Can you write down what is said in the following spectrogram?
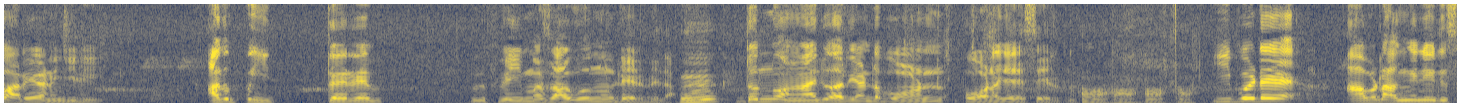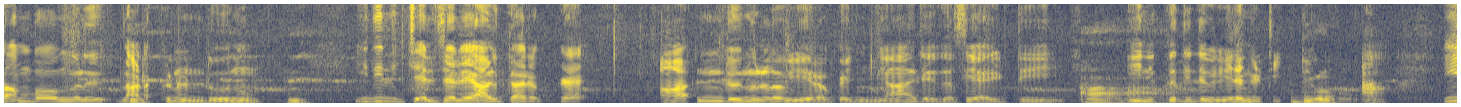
പറയുകയാണെങ്കിൽ അതിപ്പോൾ ഇത്ര ഫേമസ് ആകുമൊന്നും ഉണ്ടായിരുന്നില്ല? ഇതൊന്നും ആരും അറിയാണ്ട് പോണ പോണ കേസായിരുന്നു. ആ ആ ആ ആ. ഇവിടെ അവിടെ അങ്ങനെ ഒരു സംഭവങ്ങൾ നടക്കുന്നുണ്ടെന്നും ഇതിൽ ചില ചില ആൾക്കാരൊക്കെ ആ ഉണ്ട് എന്നുള്ള വിവരമൊക്കെ ഞാൻ രഹസ്യമായിട്ട് ആ. ഇതിന്റെ വിവരം കിട്ടി. ആ. ഈ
